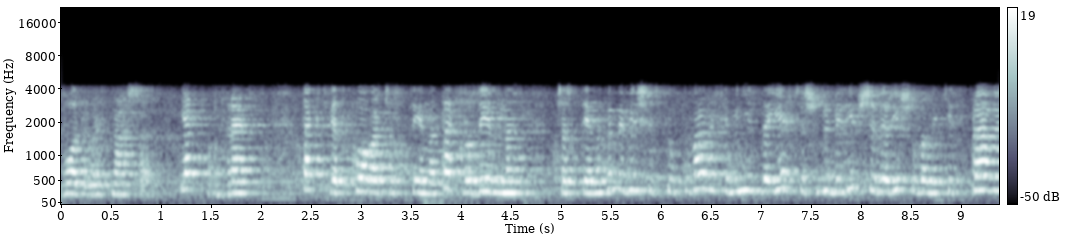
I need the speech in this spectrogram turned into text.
зводилась наша як конгрес, так святкова частина, так родинна частина. Ми б більше спілкувалися, мені здається, що ми б ліпше вирішували ті справи,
